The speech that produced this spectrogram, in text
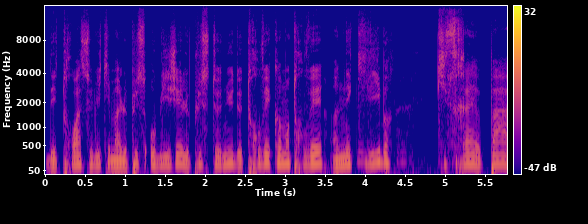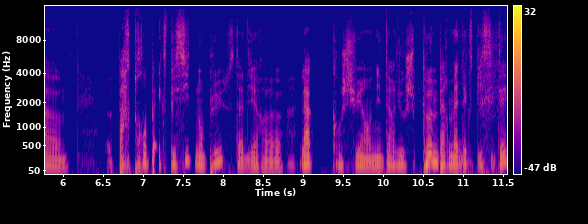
des trois celui qui m'a le plus obligé, le plus tenu de trouver comment trouver un équilibre qui serait pas par trop explicite non plus. C'est-à-dire, là, quand je suis en interview, je peux me permettre d'expliciter,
